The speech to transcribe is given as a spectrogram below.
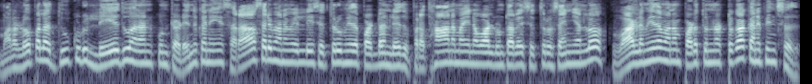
మన లోపల దూకుడు లేదు అని అనుకుంటాడు. ఎందుకని? సరాసరి మనం వెళ్ళి శత్రువు మీద పడడం లేదు. ప్రధానమైన వాళ్ళు ఉంటారే శత్రు సైన్యంలో. వాళ్ళ మీద మనం పడుతున్నట్టుగా కనిపించదు.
